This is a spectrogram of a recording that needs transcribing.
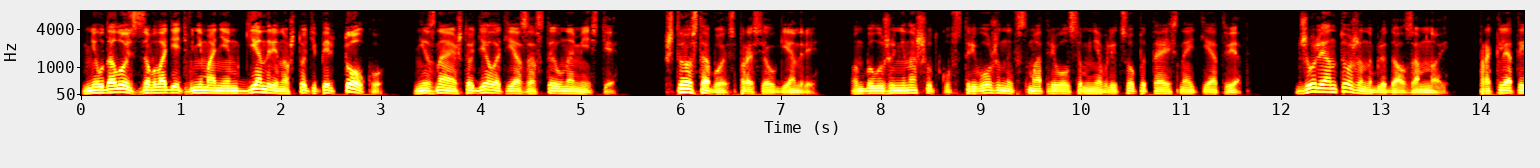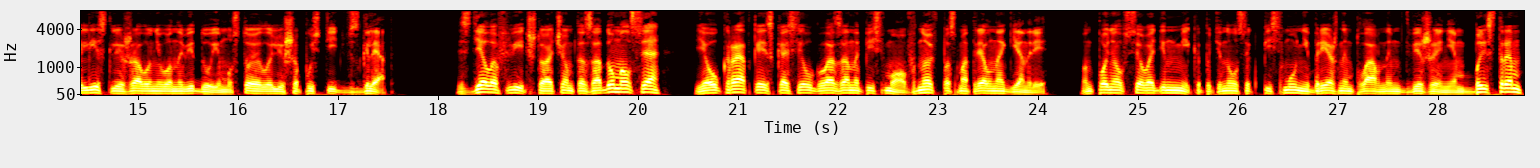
Мне удалось завладеть вниманием Генри, но что теперь толку? Не зная, что делать, я застыл на месте. «Что с тобой?» — спросил Генри. Он был уже не на шутку встревожен и всматривался мне в лицо, пытаясь найти ответ. Джулиан тоже наблюдал за мной. Проклятый лист лежал у него на виду, ему стоило лишь опустить взгляд. Сделав вид, что о чем-то задумался, я украдкой скосил глаза на письмо, вновь посмотрел на Генри. Он понял все в один миг и потянулся к письму небрежным плавным движением, быстрым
